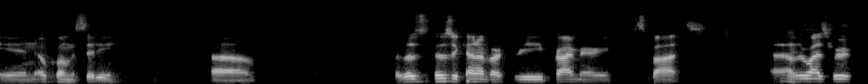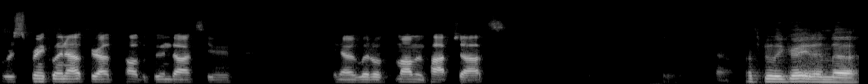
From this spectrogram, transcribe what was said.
in Oklahoma City. Um, so those those are kind of our three primary spots. Uh, Nice. Otherwise, we're we're sprinkling out throughout all the boondocks here. You know, little mom and pop shops. That's really great. And uh,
